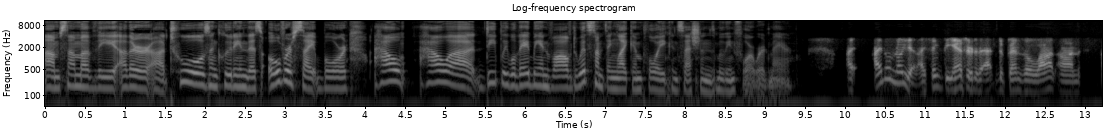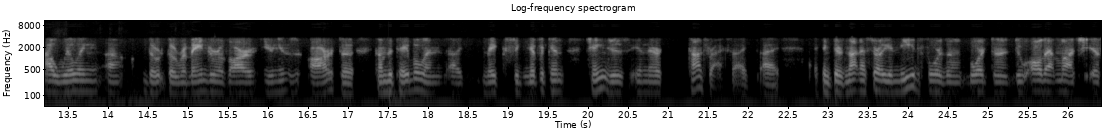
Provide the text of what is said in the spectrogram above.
um, some of the other uh, tools, including this oversight board. How, how uh, deeply will they be involved with something like employee concessions moving forward, Mayor? I, I don't know yet. I think the answer to that depends a lot on how willing uh, the, the remainder of our unions are to come to the table and uh, make significant changes in their contracts. I, I I think there's not necessarily a need for the board to do all that much if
